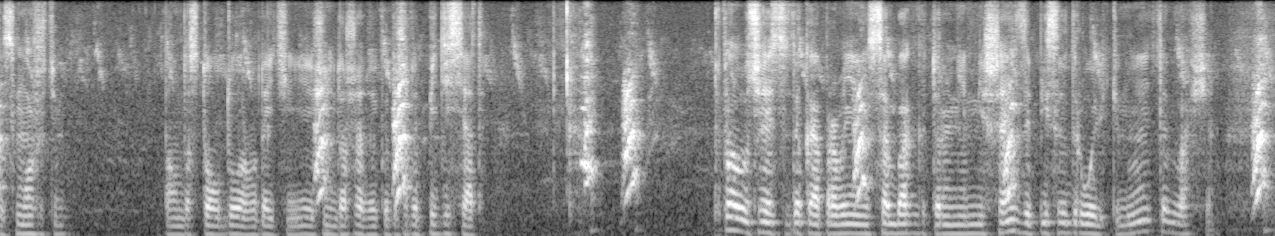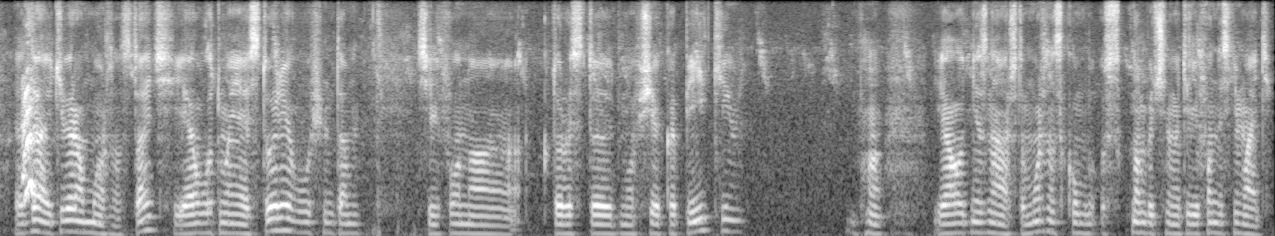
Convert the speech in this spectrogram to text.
вы сможете там до 100 долларов дойти, я еще не дошел до что-то 50. Получается такая проблема с собакой, которая мне мешает записывать ролики. Ну это вообще. Э, да, ютубером можно стать. Я вот моя история, в общем там, телефона, который стоит вообще копейки. Я вот не знаю, что можно с, ком с кнопочного телефона снимать.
